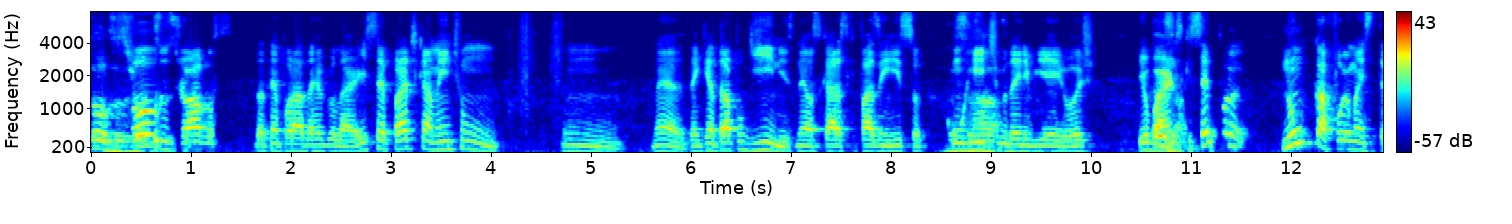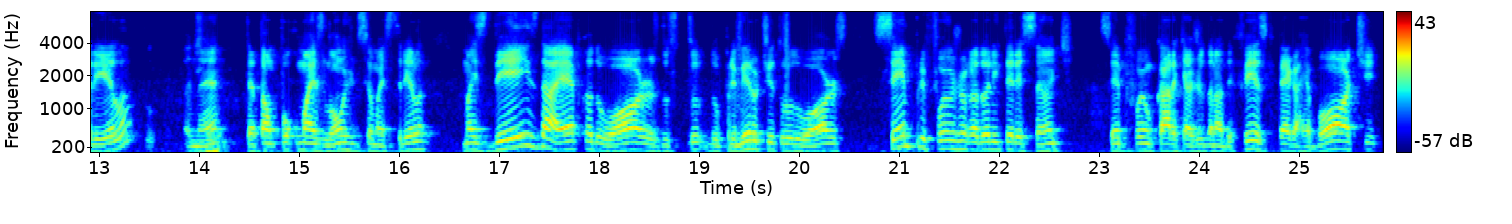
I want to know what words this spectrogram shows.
todos, os, todos jogos. os jogos da temporada regular. Isso é praticamente um, um né? Tem que entrar para o Guinness, né? Os caras que fazem isso com Exato. o ritmo da NBA hoje. E o Barnes, Exato. que sempre foi, nunca foi uma estrela, né? Sim. Até tá um pouco mais longe de ser uma estrela, mas desde a época do Warriors, do, do primeiro título do Warriors, sempre foi um jogador interessante, sempre foi um cara que ajuda na defesa, que pega rebote,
